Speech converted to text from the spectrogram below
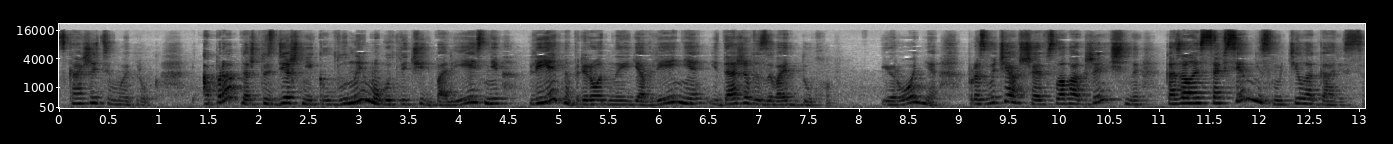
«Скажите, мой друг, а правда, что здешние колдуны могут лечить болезни, влиять на природные явления и даже вызывать духов? Ирония, прозвучавшая в словах женщины, казалось, совсем не смутила Гарриса.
